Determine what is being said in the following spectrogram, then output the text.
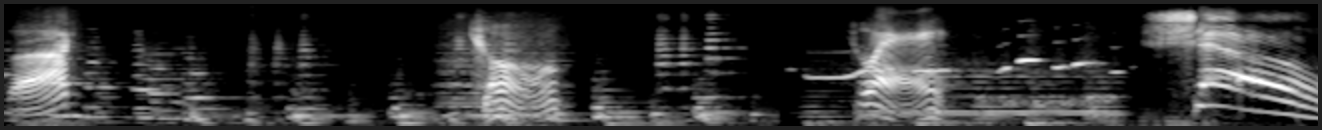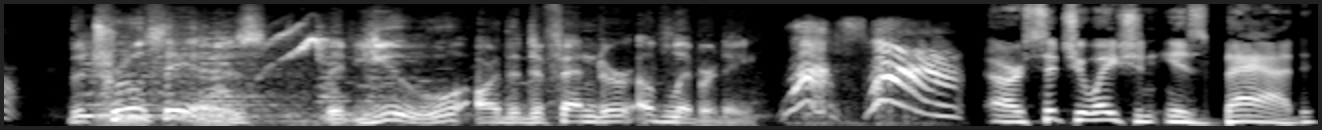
One, two, three, so. The truth is that you are the defender of liberty. Yes, sir. Our situation is bad.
